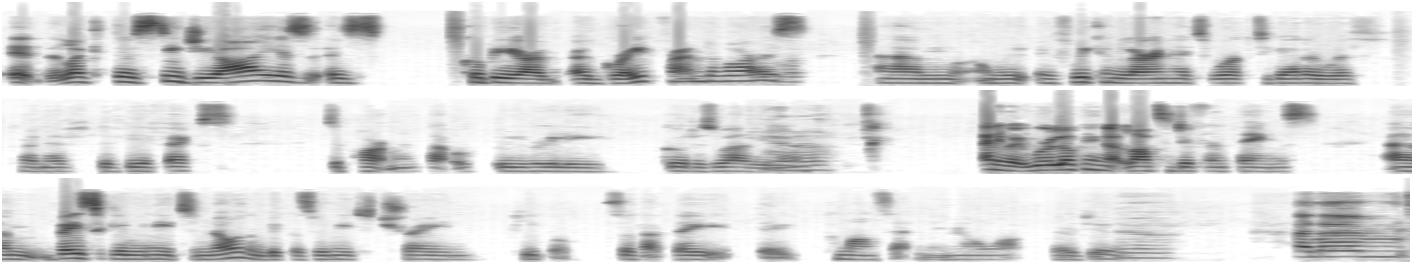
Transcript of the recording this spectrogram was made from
it like the CGI is is could be our, a great friend of ours. Um, and we, if we can learn how to work together with kind of the VFX department, that would be really good as well. You yeah. know. Anyway, we're looking at lots of different things. Um, basically, we need to know them because we need to train people so that they they come on set and they know what they're doing. Yeah. And um,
